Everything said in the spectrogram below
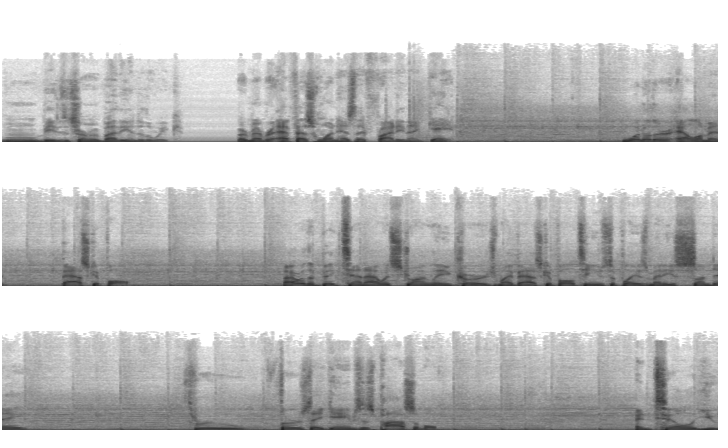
will be determined by the end of the week. But remember, FS1 has that Friday night game. One other element basketball. If I were the Big Ten, I would strongly encourage my basketball teams to play as many Sunday through Thursday games as possible until you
